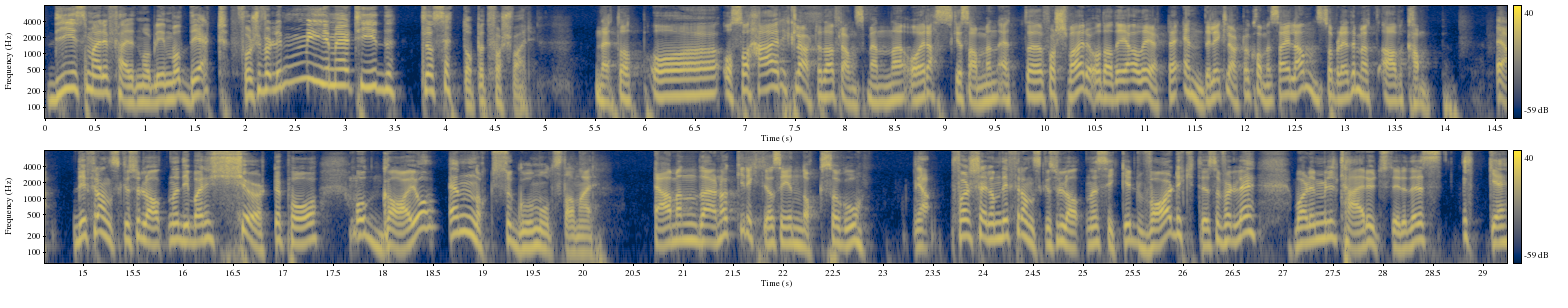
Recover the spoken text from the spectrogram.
De som er i ferd med å bli invadert, får selvfølgelig mye mer tid til å sette opp et forsvar. Nettopp. Og også her klarte da franskmennene å raske sammen et eh, forsvar, og da de allierte endelig klarte å komme seg i land, så ble de møtt av kamp. De franske soldatene de bare kjørte på og ga jo en nokså god motstand her. Ja, men det er nok riktig å si nokså god. Ja, For selv om de franske soldatene sikkert var dyktige, selvfølgelig, var det militære utstyret deres ikke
